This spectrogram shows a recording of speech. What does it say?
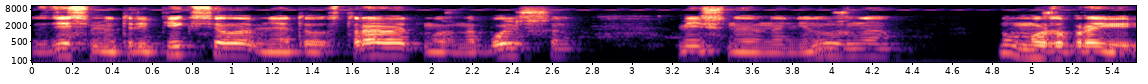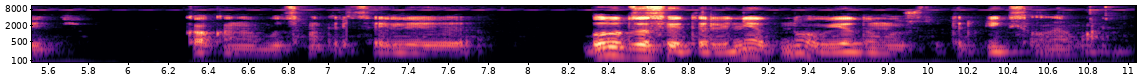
Здесь у меня 3 пикселя, меня это устраивает, можно больше. Меньше, наверное, не нужно. Ну, можно проверить, как оно будет смотреться. Или будут засветы или нет. Ну, я думаю, что 3 пикселя нормально.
